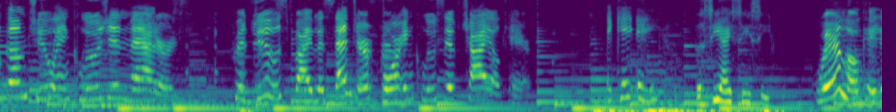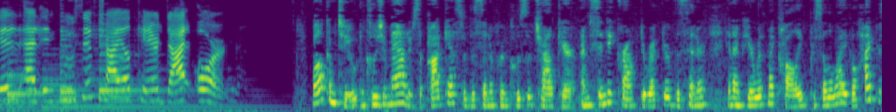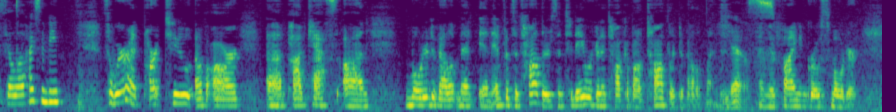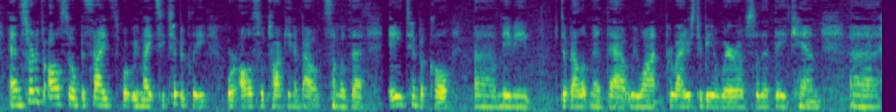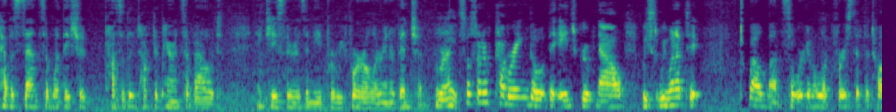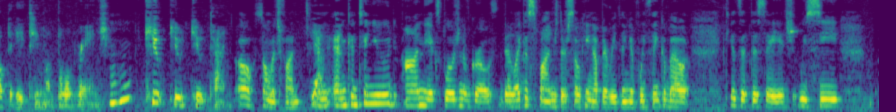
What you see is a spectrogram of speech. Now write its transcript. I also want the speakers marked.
Speaker 1: Welcome to Inclusion Matters, produced by the Center for Inclusive Childcare,
Speaker 2: aka the CICC.
Speaker 1: We're located at inclusivechildcare.org.
Speaker 3: Welcome to Inclusion Matters, the podcast of the Center for Inclusive Childcare. I'm Cindy Croft, Director of the Center, and I'm here with my colleague Priscilla Weigel. Hi, Priscilla.
Speaker 4: Hi, Cindy.
Speaker 3: So we're at part two of our um, podcasts on motor development in infants and toddlers, and today we're going to talk about toddler development.
Speaker 4: Yes.
Speaker 3: And their fine and gross motor. And sort of also, besides what we might see typically, we're also talking about some of the atypical, uh, maybe development that we want providers to be aware of so that they can uh, have a sense of what they should possibly talk to parents about in case there is a need for referral or intervention.
Speaker 4: Right.
Speaker 3: So, sort of covering the, the age group now, we, we went up to 12 months, so we're going to look first at the 12 to 18 month old range. Mm-hmm. Cute, cute, cute time.
Speaker 4: Oh, so much fun.
Speaker 3: Yeah.
Speaker 4: And, and continued on the explosion of growth. They're like a sponge, they're soaking up everything. If we think about kids at this age, we see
